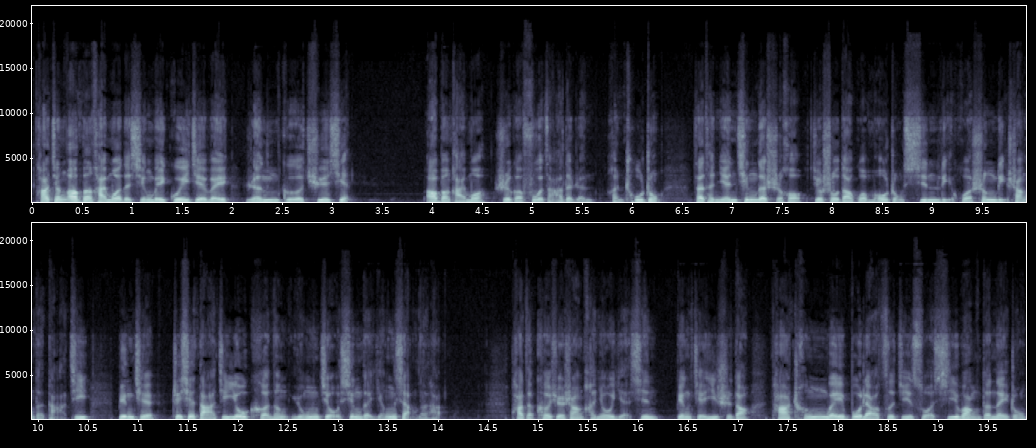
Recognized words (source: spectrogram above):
他将奥本海默的行为归结为人格缺陷。奥本海默是个复杂的人，很出众。在他年轻的时候就受到过某种心理或生理上的打击，并且这些打击有可能永久性的影响了他。他在科学上很有野心，并且意识到他成为不了自己所希望的那种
